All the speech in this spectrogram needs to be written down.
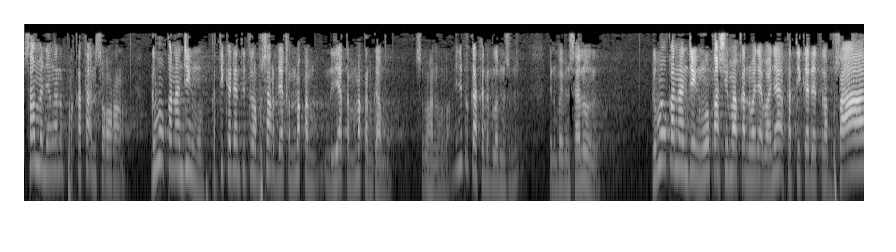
Sama dengan perkataan seorang, gemukkan anjingmu, ketika dia telah besar dia akan makan dia akan makan kamu. Subhanallah. Ini perkataan Abdullah bin Ubay bin Salul. Gemukkan anjingmu, kasih makan banyak-banyak, ketika dia telah besar,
